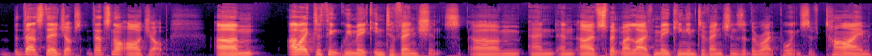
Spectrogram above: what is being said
but that's their jobs. That's not our job. Um, I like to think we make interventions, um, and and I've spent my life making interventions at the right points of time.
